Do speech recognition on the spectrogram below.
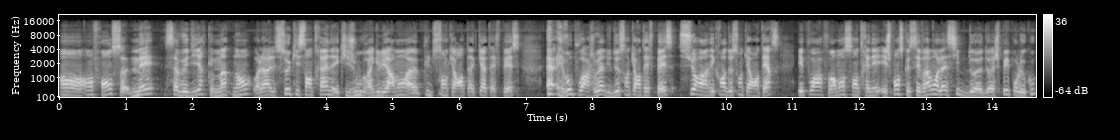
en, France, mais ça veut dire que maintenant, voilà, ceux qui s'entraînent et qui jouent régulièrement à plus de 144 FPS, ils vont pouvoir jouer à du 240 FPS sur un écran à 240 Hz et pouvoir vraiment s'entraîner. Et je pense que c'est vraiment la cible de, HP pour le coup,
